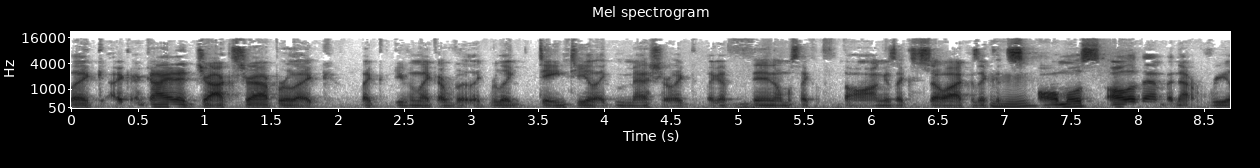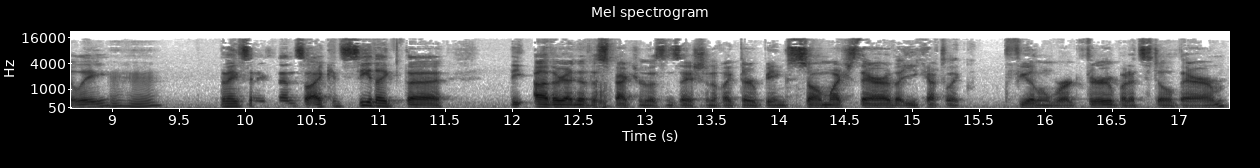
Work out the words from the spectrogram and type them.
Like like a guy in a jock strap, or like like even like a like really dainty like mesh, or like like a thin, almost like a thong is like so hot because like it's almost all of them, but not really. hmm That makes any sense. So I could see like the the other end of the spectrum, the sensation of like there being so much there that you have to like feel and work through, but it's still there.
